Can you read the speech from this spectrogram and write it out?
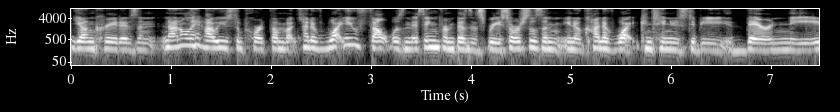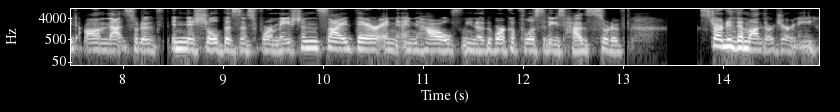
young creatives and not only how you support them but kind of what you felt was missing from business resources and you know kind of what continues to be their need on that sort of initial business formation side there and and how you know the work of felicities has sort of started them on their journey?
